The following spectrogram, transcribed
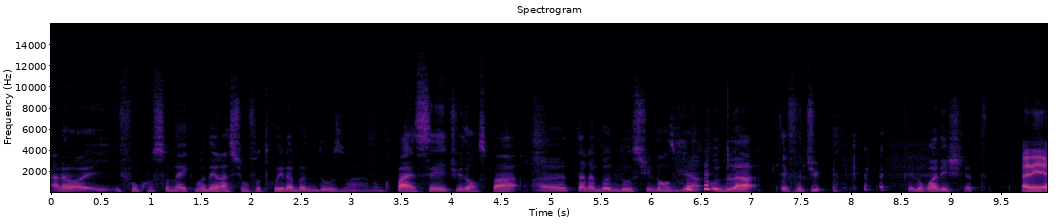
Alors, il faut consommer avec modération, il faut trouver la bonne dose. Voilà. Donc, pas assez, tu danses pas. Euh, T'as la bonne dose, tu danses bien. Au-delà, t'es foutu. t'es le roi des chiottes. Allez,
